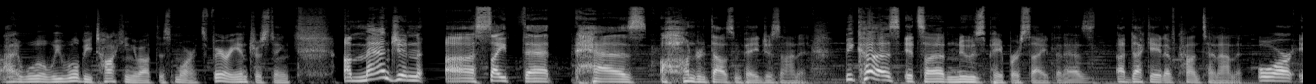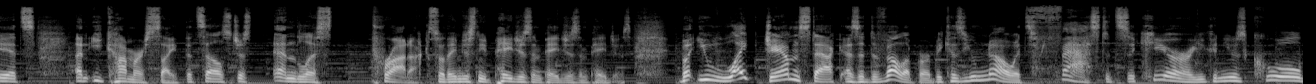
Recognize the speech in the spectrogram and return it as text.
I will. We will be talking about this more. It's very interesting. Imagine a site that has a hundred thousand pages on it because it's a newspaper site that has a decade of content on it, or it's an e-commerce site that sells just endless products. So they just need pages and pages and pages. But you like Jamstack as a developer because you know it's fast, it's secure, you can use cool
